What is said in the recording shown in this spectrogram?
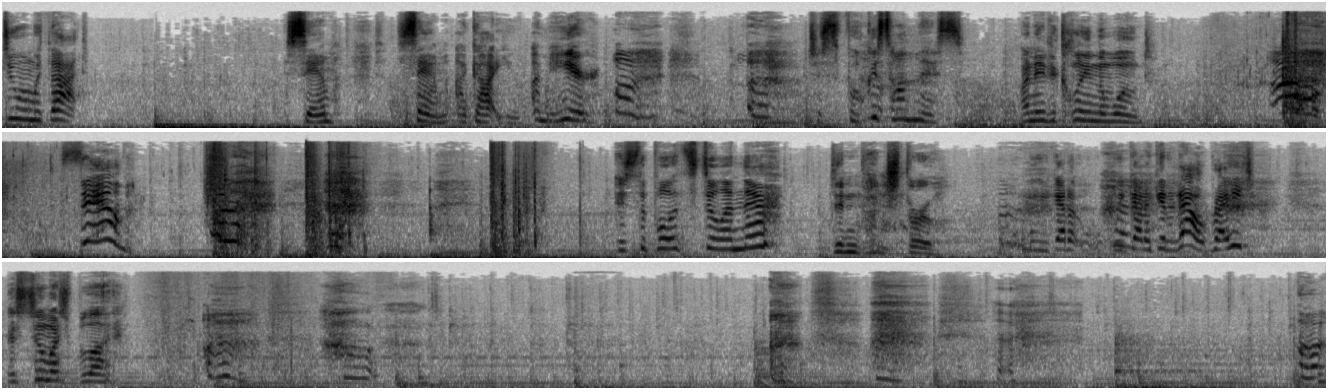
Doing with that? Sam, Sam, I got you. I'm here. Just focus on this. I need to clean the wound. Sam! Is the bullet still in there? Didn't punch through. We gotta, we gotta get it out, right? There's too much blood. Uh, uh, uh,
